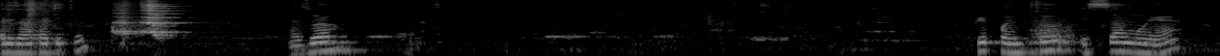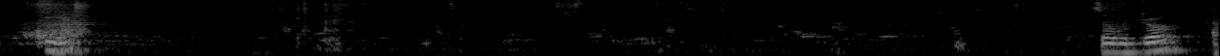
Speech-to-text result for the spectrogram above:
That is our thirty-two as well. Three point two is somewhere here. So we draw a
